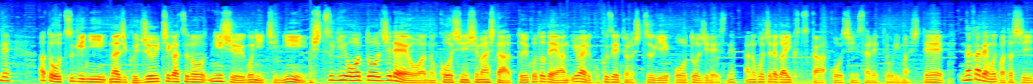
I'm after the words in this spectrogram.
であとお次に同じく11月の25日に質疑応答事例をあの更新しました。ということでいわゆる国税庁の質疑応答事例ですね。あのこちらがいくつか更新されておりまして中でも私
